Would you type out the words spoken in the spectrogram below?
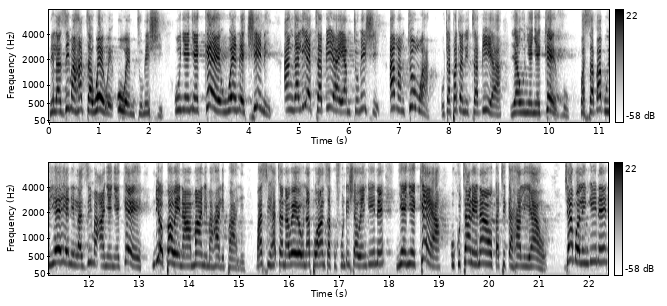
ni lazima hata wewe uwe mtumishi. Unyenyekee uende chini. Angalia tabia ya mtumishi ama mtumwa. Utapata ni tabia ya unyenyekevu kwa sababu yeye ni lazima anyenyekee ndio pawe na amani mahali pale basi hata na wewe unapoanza kufundisha wengine nyenyekea ukutane nao katika hali yao. Jambo lingine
